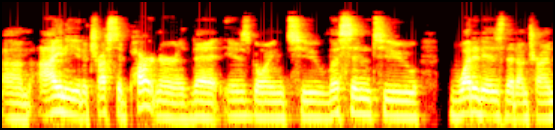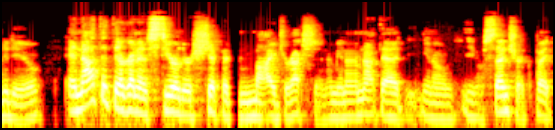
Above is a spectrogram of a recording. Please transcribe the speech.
um, I need a trusted partner that is going to listen to what it is that I'm trying to do. And not that they're going to steer their ship in my direction. I mean, I'm not that, you know, you know, centric, but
